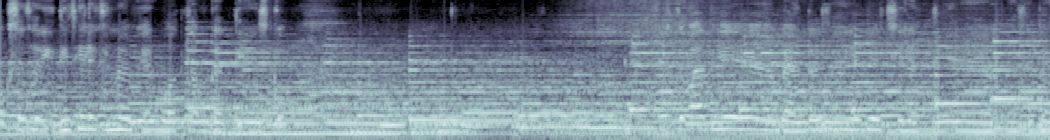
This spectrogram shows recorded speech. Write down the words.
शौक से खरीदी थी, लेकिन मैं वेयर बहुत कम करती हूँ इसको। उसके बाद ये बैंगल्स हैं, ये भी अच्छी लगती हैं। ऐसे हो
